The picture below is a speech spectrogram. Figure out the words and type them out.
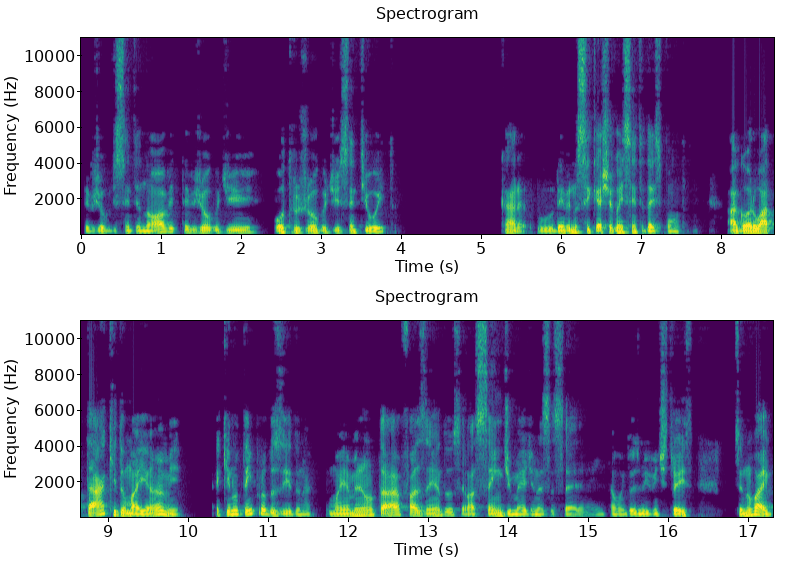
teve jogo de 109, teve jogo de outro jogo de 108. Cara, o Denver não sequer chegou em 110 pontos. Agora, o ataque do Miami é que não tem produzido, né? O Miami não tá fazendo, sei lá, 100 de média nessa série, né? Então, em 2023, você não vai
